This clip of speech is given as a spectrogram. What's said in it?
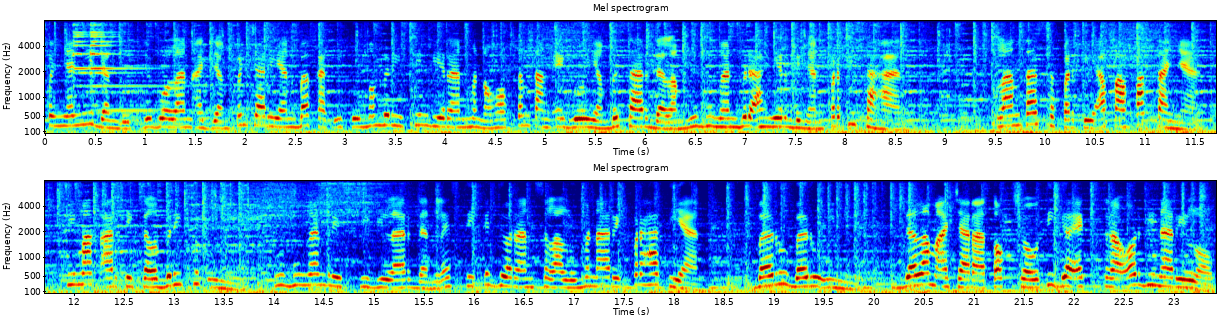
Penyanyi dangdut jebolan ajang pencarian bakat itu memberi sindiran menohok tentang ego yang besar dalam hubungan berakhir dengan perpisahan. Lantas seperti apa faktanya? Simak artikel berikut ini. Hubungan Rizky Bilar dan Lesti Kejoran selalu menarik perhatian. Baru-baru ini, dalam acara talk show 3 Extraordinary Love,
